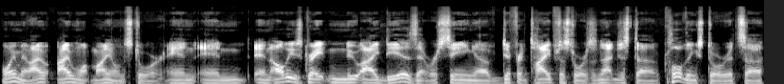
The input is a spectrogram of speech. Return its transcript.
wait a minute, I, I want my own store. And, and, and all these great new ideas that we're seeing of different types of stores. It's not just a clothing store. It's a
